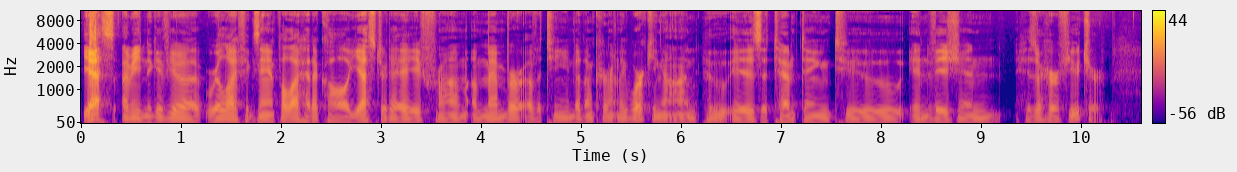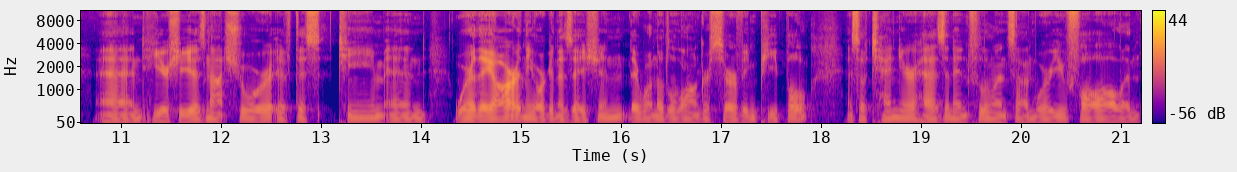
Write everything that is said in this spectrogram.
Yes, I mean to give you a real life example, I had a call yesterday from a member of a team that I'm currently working on who is attempting to envision his or her future and he or she is not sure if this team and where they are in the organization, they're one of the longer serving people. And so tenure has an influence on where you fall and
